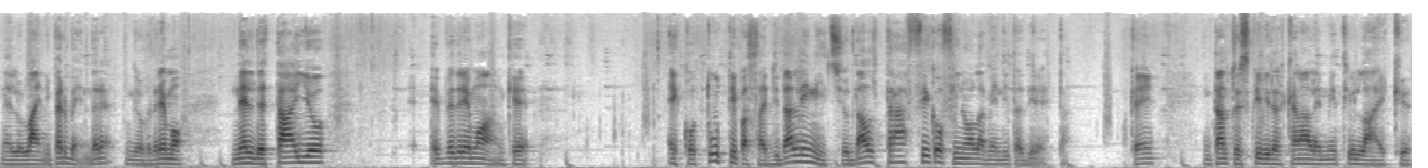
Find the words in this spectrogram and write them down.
nell'online per vendere, quindi lo vedremo nel dettaglio e vedremo anche ecco tutti i passaggi dall'inizio, dal traffico fino alla vendita diretta. Ok? Intanto iscriviti al canale e metti un like,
